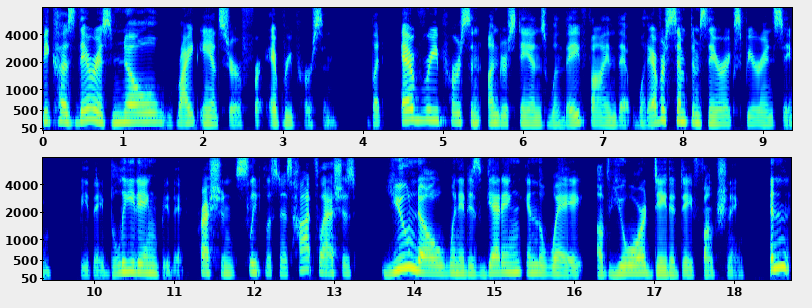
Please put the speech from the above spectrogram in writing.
because there is no right answer for every person. But every person understands when they find that whatever symptoms they're experiencing, be they bleeding, be they depression, sleeplessness, hot flashes, you know when it is getting in the way of your day to day functioning. And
